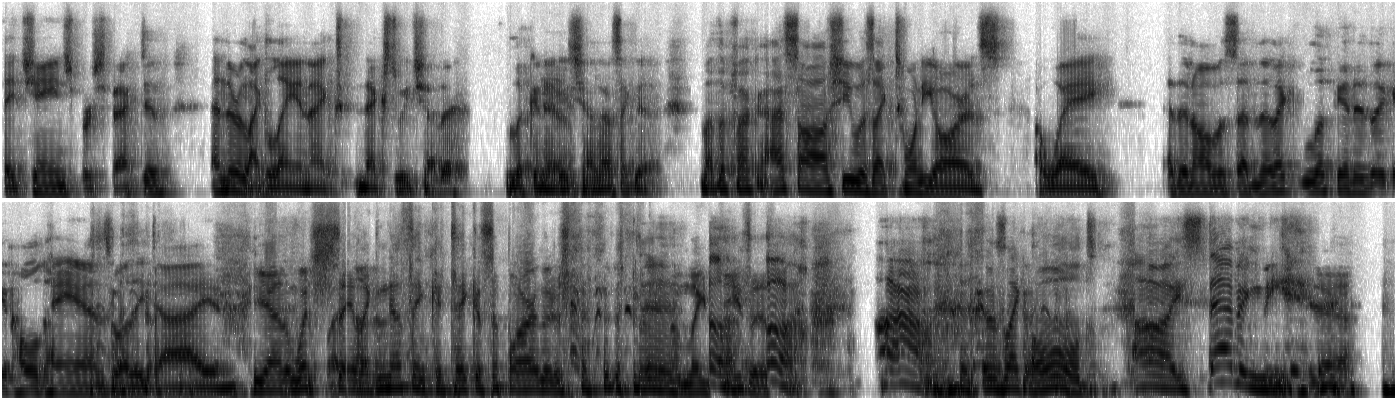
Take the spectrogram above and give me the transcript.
they change perspective and they're like laying next next to each other, looking at each other. I was like, motherfucker, I saw she was like 20 yards away. And then all of a sudden they're like looking and they can hold hands while they die. And Yeah, and what you say? Like nothing could take us apart. I'm like Jesus. ugh, ah. it was like old. Oh, he's stabbing me. Yeah. I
